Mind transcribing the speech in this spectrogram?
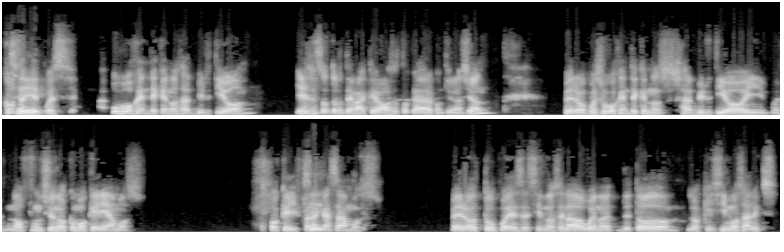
Cosa que pues hubo gente que nos advirtió, y ese es otro tema que vamos a tocar a continuación, pero pues hubo gente que nos advirtió y pues no funcionó como queríamos. Ok, fracasamos, pero tú puedes decirnos el lado bueno de todo lo que hicimos, Alex.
